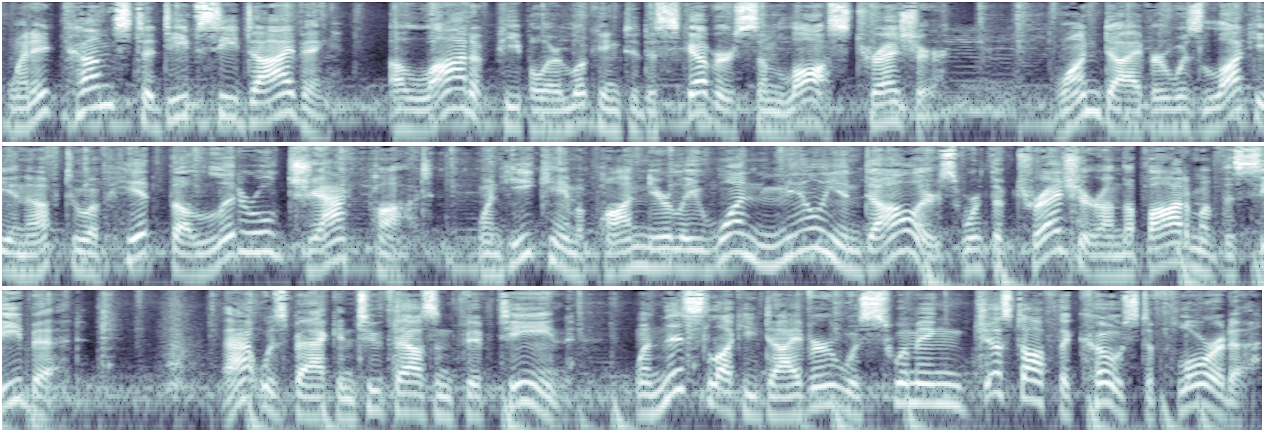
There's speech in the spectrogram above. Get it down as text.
When it comes to deep sea diving, a lot of people are looking to discover some lost treasure. One diver was lucky enough to have hit the literal jackpot when he came upon nearly $1 million worth of treasure on the bottom of the seabed. That was back in 2015, when this lucky diver was swimming just off the coast of Florida.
